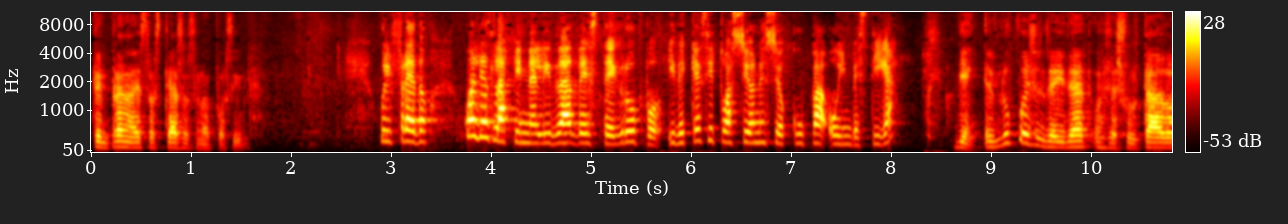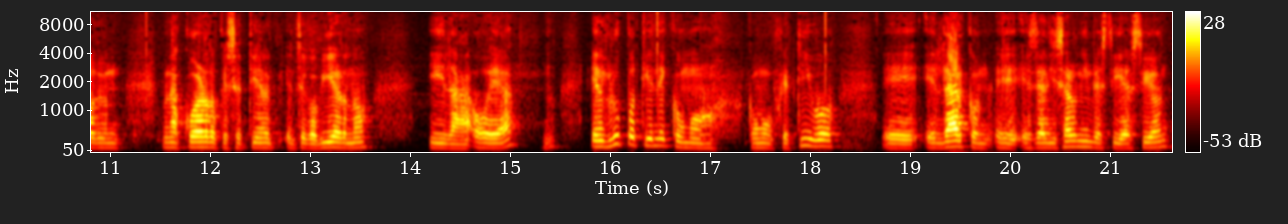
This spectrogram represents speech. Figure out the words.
temprana de estos casos en lo posible. Wilfredo, ¿cuál es la finalidad de este grupo y de qué situaciones se ocupa o investiga? Bien, el grupo es en realidad un resultado de un, acuerdo que se tiene entre gobierno y la OEA. El grupo tiene como, como objetivo eh, el dar con, eh, es realizar una investigación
